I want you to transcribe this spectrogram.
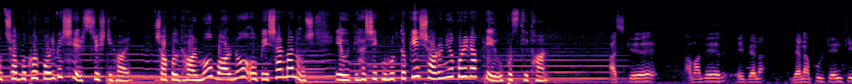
উৎসবমুখর পরিবেশের সৃষ্টি হয়। সকল ধর্ম, বর্ণ ও পেশার মানুষ এ ঐতিহাসিক মুহূর্তকে স্মরণীয় করে রাখতে উপস্থিত হন। আজকে আমাদের এই বেনা বেনাফুল ট্রেনটি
